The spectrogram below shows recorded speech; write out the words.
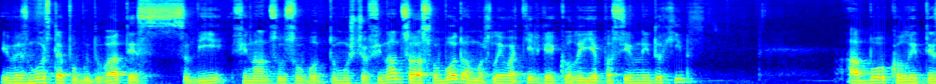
і ви зможете побудувати собі фінансову свободу. Тому що фінансова свобода можлива тільки коли є пасивний дохід, або коли ти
